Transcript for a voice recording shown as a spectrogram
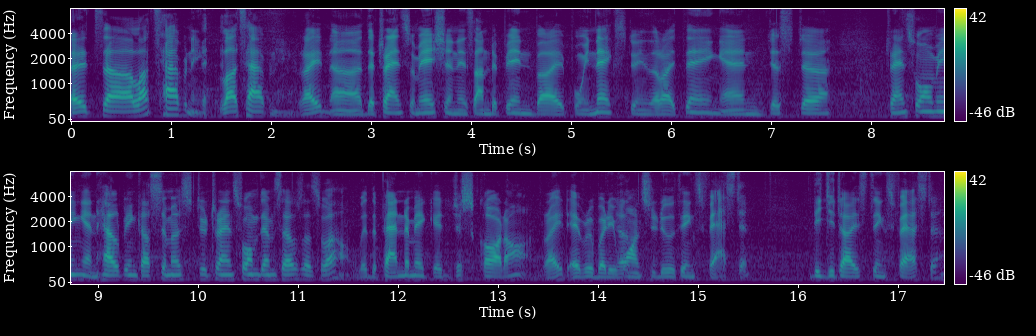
It's uh, lots happening. lots happening, right? Uh, the transformation is underpinned by Point Next doing the right thing and just uh, transforming and helping customers to transform themselves as well. With the pandemic, it just caught on, right? Everybody Yeah. wants to do things faster, digitize things faster,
